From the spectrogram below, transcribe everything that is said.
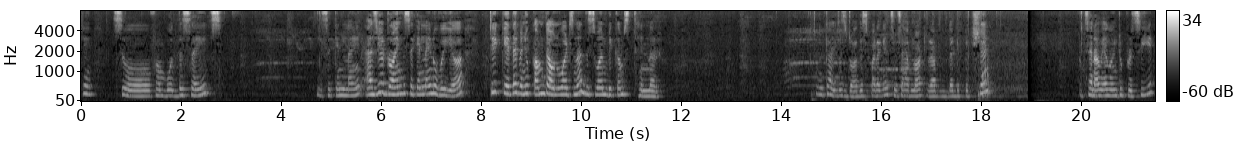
okay. So from both the sides the second line. As you're drawing the second line over here take care that when you come downwards now this one becomes thinner. Okay I'll just draw this part again since I have not rubbed the depiction. So now we are going to proceed.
